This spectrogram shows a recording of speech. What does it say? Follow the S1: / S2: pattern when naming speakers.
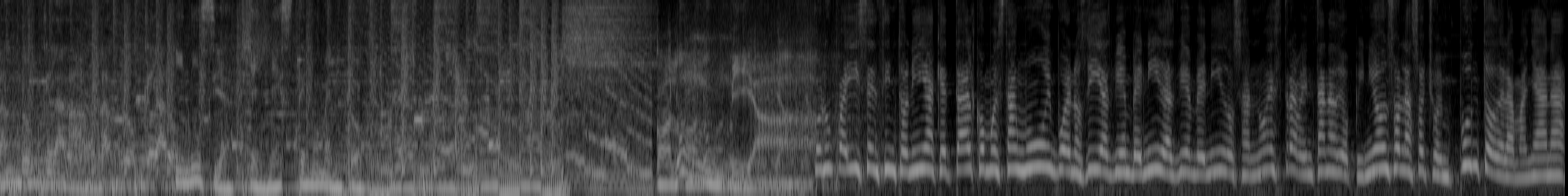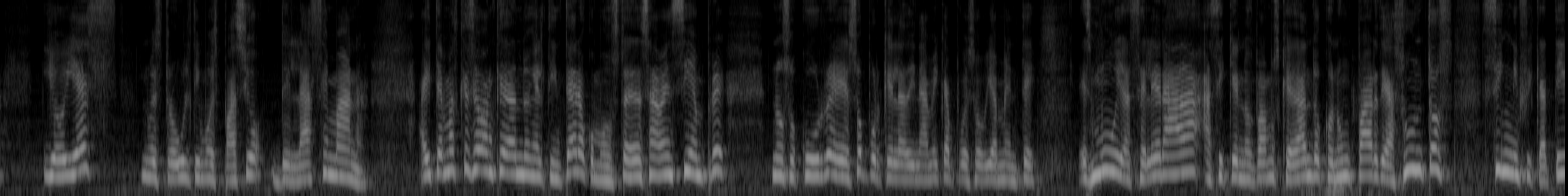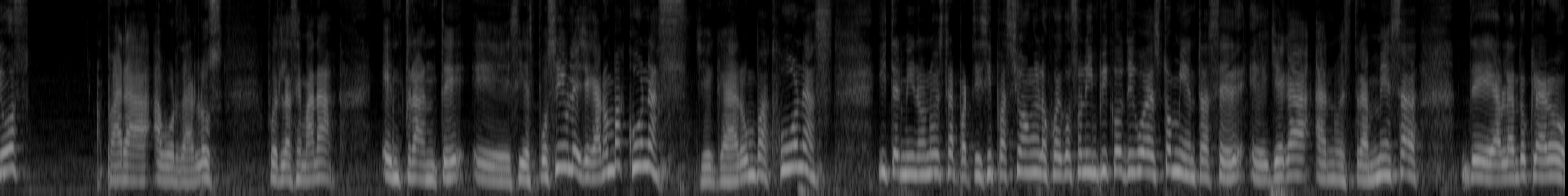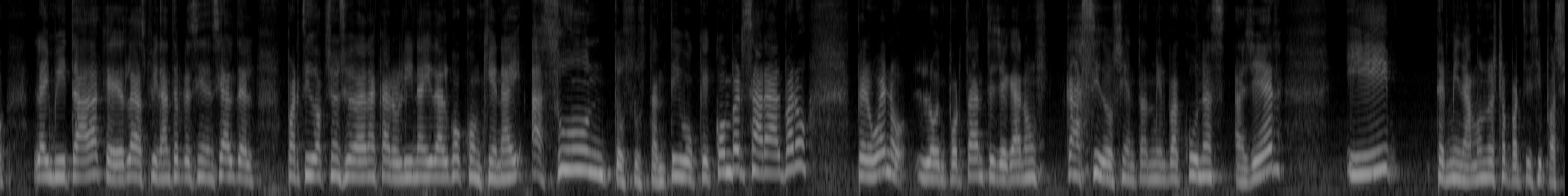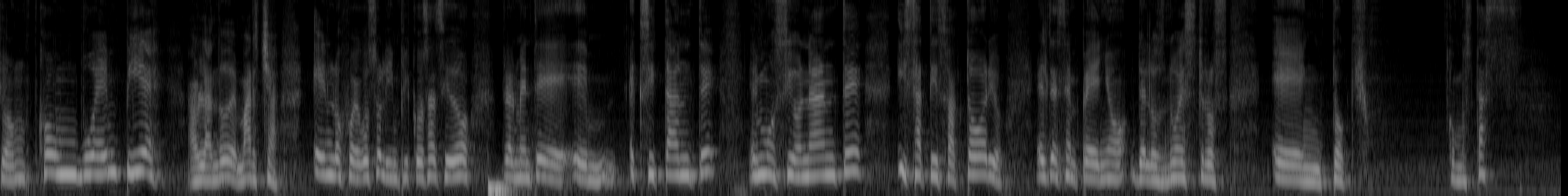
S1: Hablando claro, hablando claro. Inicia en este momento. Colombia.
S2: Con un país en sintonía, ¿qué tal? ¿Cómo están? Muy buenos días, bienvenidas, bienvenidos a nuestra ventana de opinión. Son las 8 en punto de la mañana y hoy es nuestro último espacio de la semana. Hay temas que se van quedando en el tintero, como ustedes saben, siempre nos ocurre eso porque la dinámica pues obviamente es muy acelerada, así que nos vamos quedando con un par de asuntos significativos para abordarlos pues la semana entrante, eh, si es posible. Llegaron vacunas, llegaron vacunas y terminó nuestra participación en los Juegos Olímpicos. Digo esto mientras se eh, llega a nuestra mesa de, hablando claro, la invitada, que es la aspirante presidencial del Partido Acción Ciudadana, Carolina Hidalgo, con quien hay asunto sustantivo que conversar, Álvaro. Pero bueno, lo importante, llegaron casi 200 mil vacunas ayer y terminamos nuestra participación con buen pie, hablando de marcha, en los Juegos Olímpicos. Ha sido realmente em, excitante, emocionante y satisfactorio el desempeño de los nuestros en Tokio. ¿Cómo estás?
